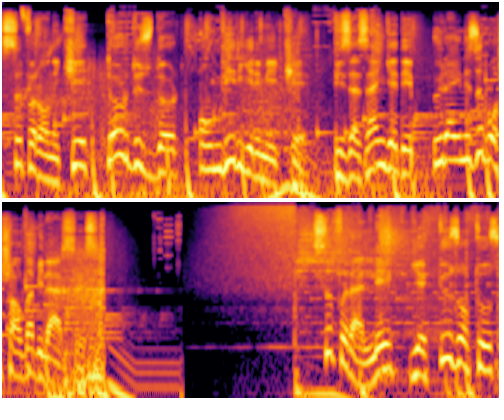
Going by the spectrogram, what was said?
012 404 1122 Bizə zəng edib ürəyinizi boşalda bilərsiniz. 050 730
